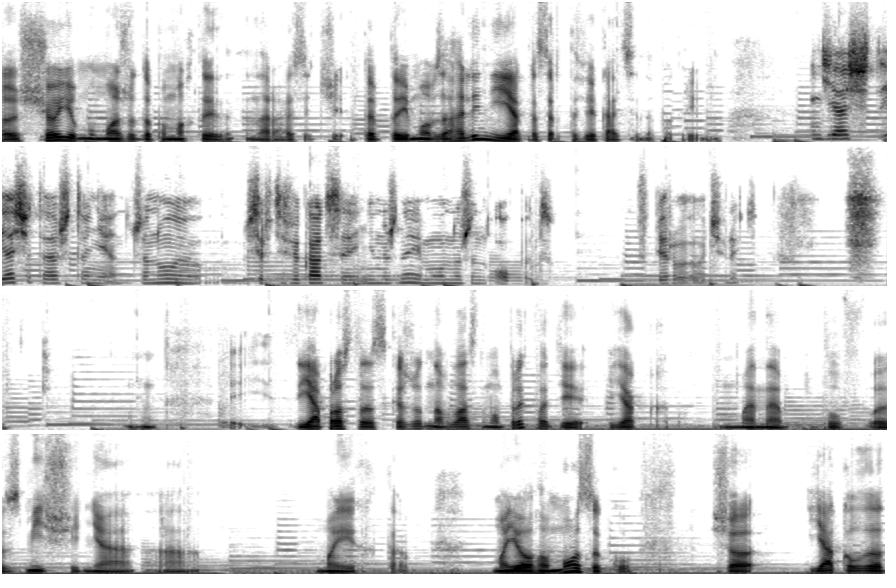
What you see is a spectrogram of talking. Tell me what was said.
е, що йому може допомогти наразі? Чи, тобто йому взагалі ніяка сертифікація не потрібна? Я, я считаю, что нет. Джуну сертификации не нужны, ему нужен опыт в первую очередь. Я просто скажу на власному прикладі, як в мене був е, зміщення а, моїх там мойого мозоку, що я коли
